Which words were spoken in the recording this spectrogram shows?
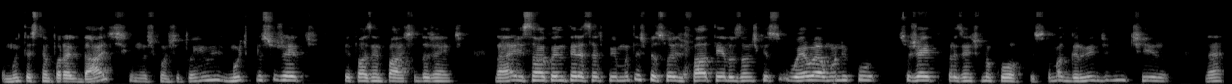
muitas temporalidades que nos constituem múltiplos sujeitos que fazem parte da gente. Né? Isso é uma coisa interessante, porque muitas pessoas, de fato, têm a ilusão de que o eu é o único sujeito presente no corpo. Isso é uma grande mentira. Né?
